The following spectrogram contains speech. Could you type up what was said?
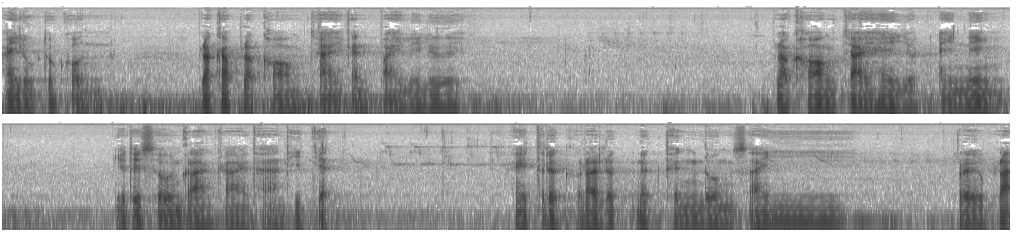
ให้ลูกทุกคน ประคับประคองใจกันไปเรื่อยๆ ประคองใจให้หยุดให้นิ่ง อยู่ที่ศูนย์กลางกายฐานที่เจ็ดให้ตรึกระลึกนึกถึงดวงใส หรือพระ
